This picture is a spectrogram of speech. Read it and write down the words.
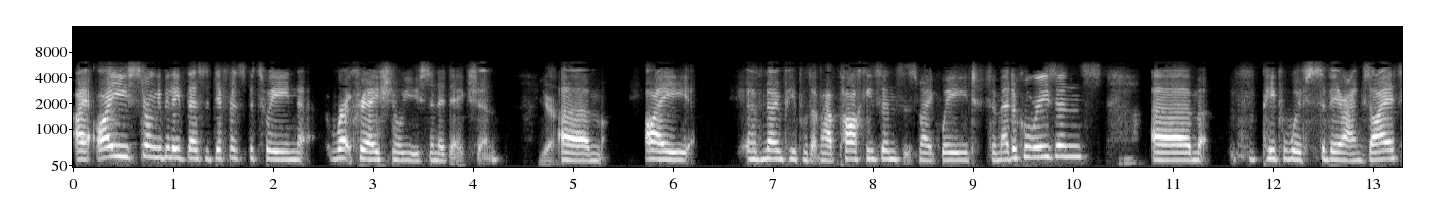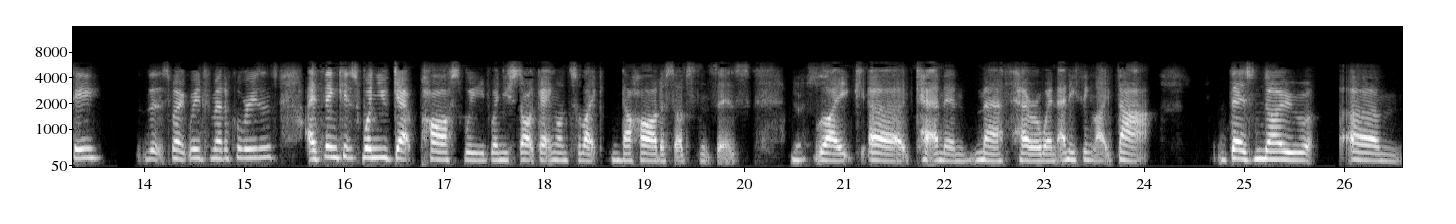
I, I strongly believe there's a difference between recreational use and addiction. Yeah. Um, I have known people that have Parkinson's that smoke weed for medical reasons. Mm-hmm. Um, for people with severe anxiety that smoke weed for medical reasons. I think it's when you get past weed, when you start getting onto like the harder substances, yes. like uh, ketamine, meth, heroin, anything like that. There's no um,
